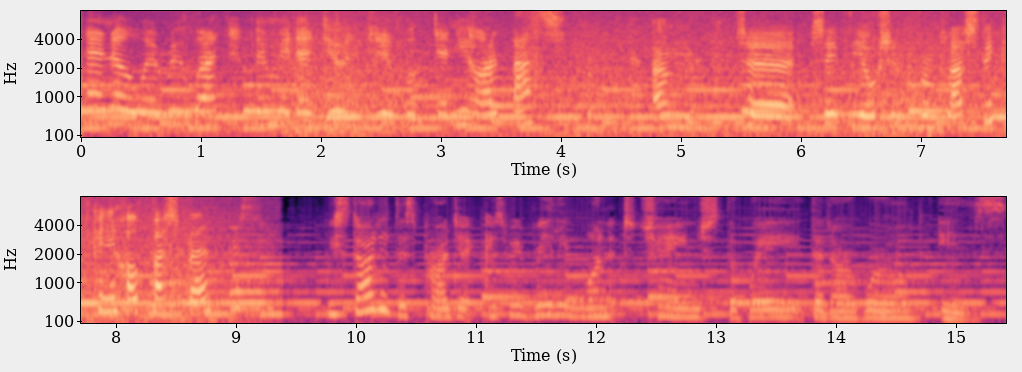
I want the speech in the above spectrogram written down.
Hello everyone, we made a children's book. Can you help us? um, to save the ocean from plastic. Can you help us plant this? We started this project because we really wanted to change the way that our world is.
